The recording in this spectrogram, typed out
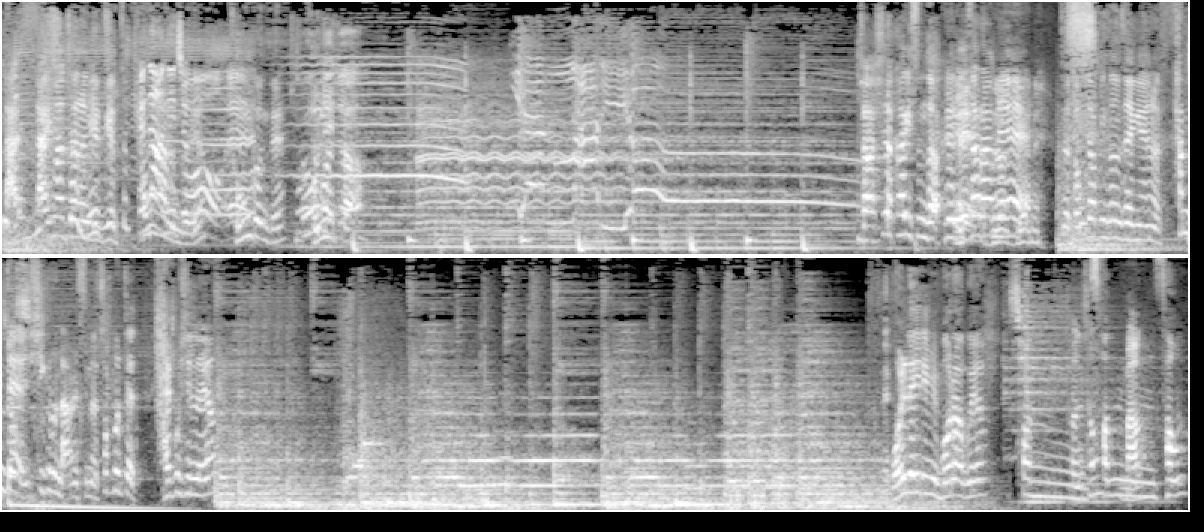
나이, 나이 많다는 게 그게 걔는 아니죠. 예. 좋은 건데. 좋은 돈이 거죠. 있다. 자, 시작하겠습니다. 그래, 네, 이 사람의 정찬빈 선생에는 3대 식으로 나눌 수 있는 첫 번째, 잘 보실래요? 원래 이름이 뭐라고요? 선성? 선 성?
